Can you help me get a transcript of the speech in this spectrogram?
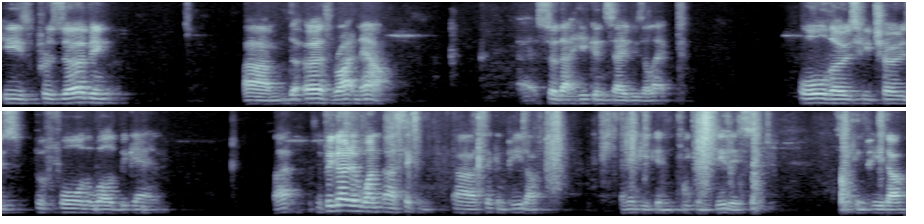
he's preserving um, the earth right now uh, so that he can save his elect. All those he chose before the world began. Right? If we go to one uh, second, uh, second Peter, I think you can you can see this. Second Peter.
